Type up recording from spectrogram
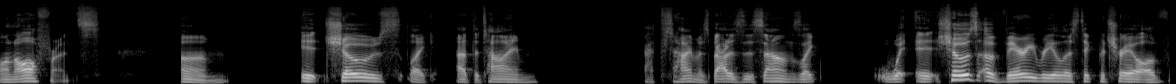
on all fronts. Um it shows like at the time at the time, as bad as this sounds, like it shows a very realistic portrayal of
